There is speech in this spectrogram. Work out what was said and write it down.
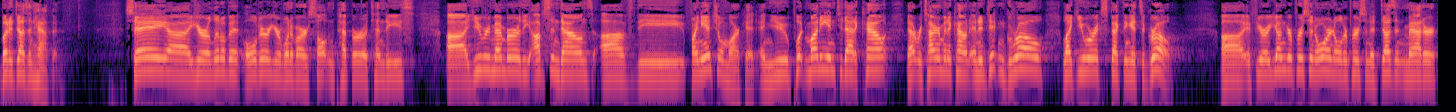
but it doesn't happen. Say uh, you're a little bit older, you're one of our salt and pepper attendees. Uh, you remember the ups and downs of the financial market, and you put money into that account, that retirement account, and it didn't grow like you were expecting it to grow. Uh, if you're a younger person or an older person, it doesn't matter.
